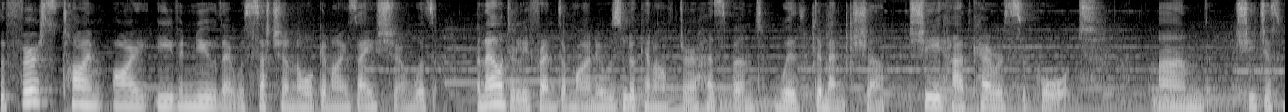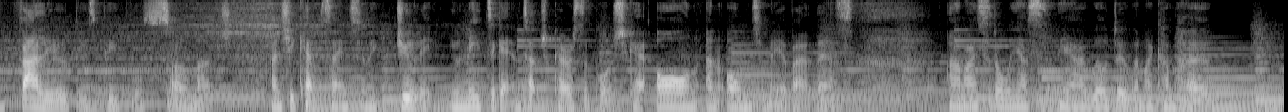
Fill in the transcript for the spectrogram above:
The first time I even knew there was such an organisation was an elderly friend of mine who was looking after her husband with dementia. She had carers support and she just valued these people so much. And she kept saying to me, Julie, you need to get in touch with Carers support. She kept on and on to me about this. And I said, oh yes, yeah, I will do when I come home.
